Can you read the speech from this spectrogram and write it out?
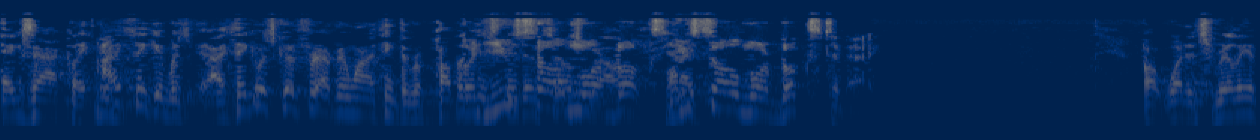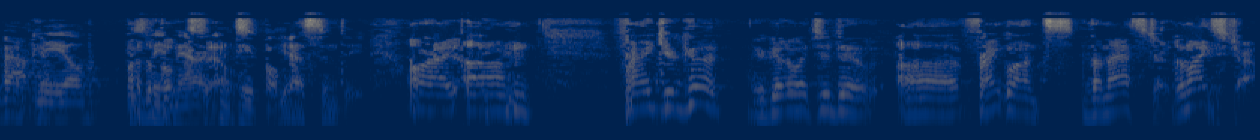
Exactly. I think it was. I think it was good for everyone. I think the Republicans. But you sold more well. books. You I- sold more books today. But what it's really about, Neil, Are is the, book American sales. people. Yes, indeed. All right. Um, Frank, you're good. You're good at what you do. Uh, Frank Luntz, the master, the maestro.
